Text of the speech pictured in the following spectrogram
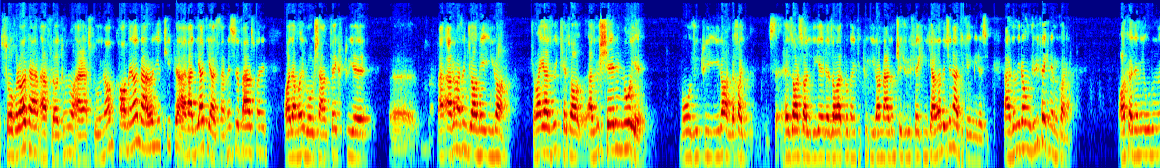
سقراط هم افلاطون و ارسطو اینا هم کاملا در حال یه تیپ اقلیتی هستن. مثل فرض کنید آدمای روشنفکر توی الان مثلا جامعه ایران. شما اگه از روی کتاب از روی شعر نوع موجود توی ایران بخواید هزار سال دیگه قضاوت بکنید که تو ایران مردم چه جوری فکر می‌کردن به چه نتیجه می‌رسید؟ مردم ایران اونجوری فکر نمی‌کنن. آکادمی علوم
